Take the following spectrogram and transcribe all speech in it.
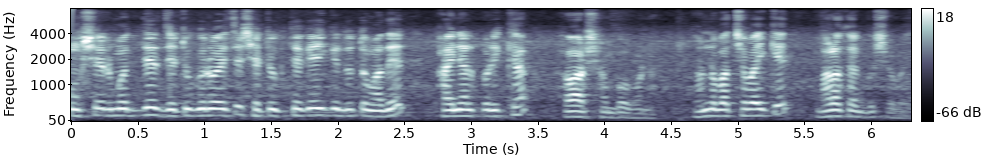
অংশের মধ্যে যেটুকু রয়েছে, সেটুক থেকেই কিন্তু তোমাদের ফাইনাল পরীক্ষা হওয়ার সম্ভাবনা। ধন্যবাদ সবাইকে, ভালো থাকবে সবাই।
